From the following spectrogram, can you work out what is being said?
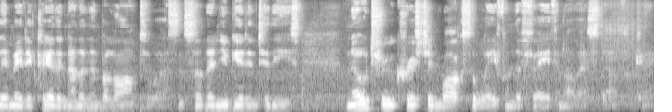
they made it clear that none of them belonged to us. And so then you get into these no true Christian walks away from the faith and all that stuff. Okay.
